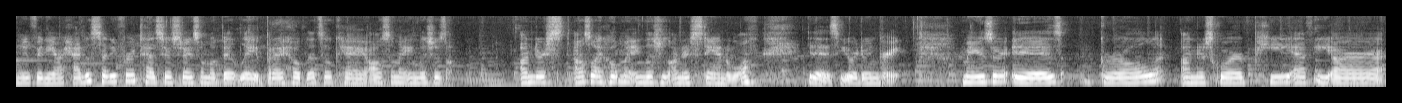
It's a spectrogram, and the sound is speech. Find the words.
Me video. I had to study for a test yesterday, so I'm a bit late, but I hope that's okay. Also, my English is under. Also, I hope my English is understandable. it is. You are doing great. My user is girl underscore p f e r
